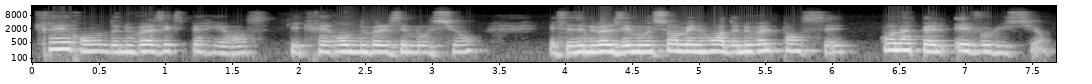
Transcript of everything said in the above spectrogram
créeront de nouvelles expériences, qui créeront de nouvelles émotions. Et ces nouvelles émotions mèneront à de nouvelles pensées, qu'on appelle évolution.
